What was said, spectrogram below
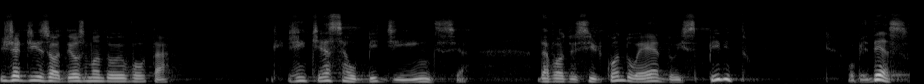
e já diz: Ó, Deus mandou eu voltar. Gente, essa obediência da voz do Espírito, quando é do Espírito, obedeça.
